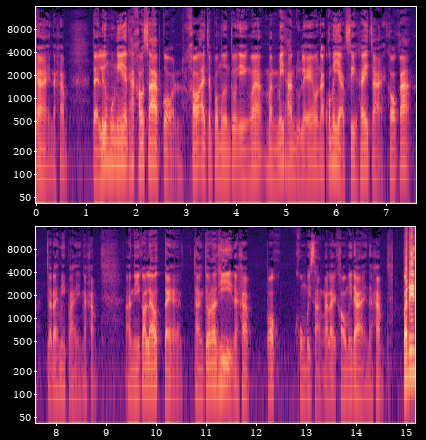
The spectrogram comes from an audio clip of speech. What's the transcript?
ได้นะครับ แต่เรื่องพวกนี้ถ้าเขาทราบก่อนเขาอาจจะประเมินตัวเองว่ามันไม่ทันอยู่แล้วนะก็ไม่อยากเสียค่าใช้จ่ายเขาก็จะได้ไม่ไปนะครับ อันนี้ก็แล้วแต่ทางเจ้าหน้าที่นะครับ เพราะคงไปสั่งอะไรเขาไม่ได้นะครับ ประเด็น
